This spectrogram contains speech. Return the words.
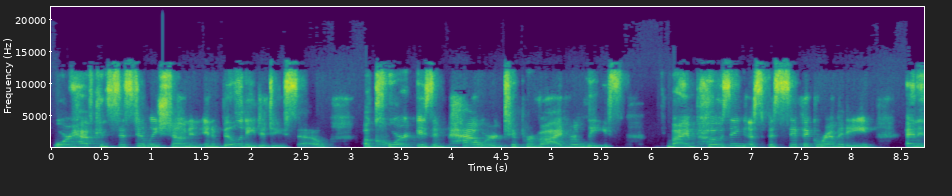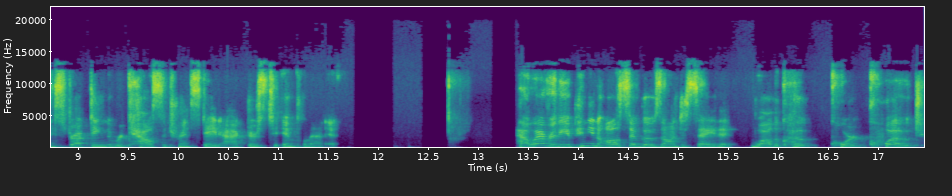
or have consistently shown an inability to do so, a court is empowered to provide relief by imposing a specific remedy and instructing the recalcitrant state actors to implement it. However, the opinion also goes on to say that while the court, quote,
